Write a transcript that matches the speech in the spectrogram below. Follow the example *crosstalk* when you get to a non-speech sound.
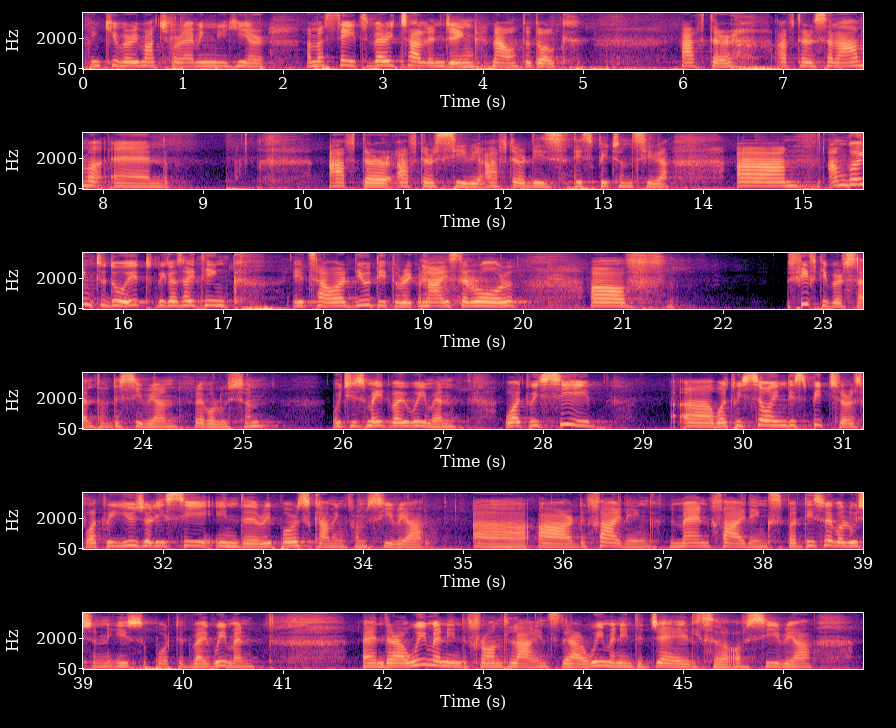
thank you very much for having me here. I must say it's very challenging now to talk after after Salam and after after Syria, after this this speech on Syria. Um, I'm going to do it because I think it's our duty to recognize the role of 50% of the Syrian revolution, which is made by women. What we see, uh, what we saw in these pictures, what we usually see in the reports coming from Syria uh, are the fighting, the men fightings, but this revolution is supported by women. And there are women in the front lines, there are women in the jails uh, of Syria,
